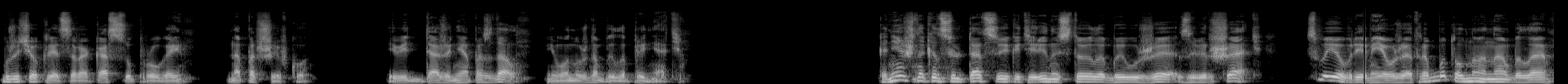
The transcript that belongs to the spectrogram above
мужичок лет сорока с супругой, на подшивку. И ведь даже не опоздал, его нужно было принять. Конечно, консультацию Екатерины стоило бы уже завершать. Свое время я уже отработал, но она была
